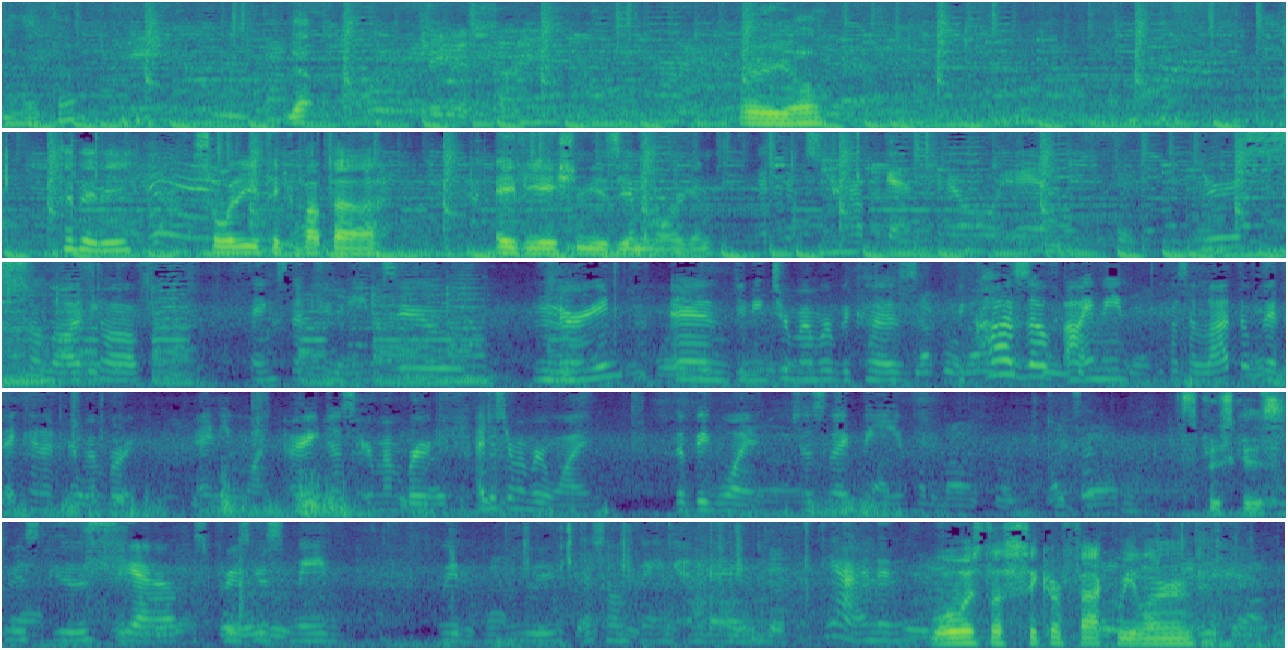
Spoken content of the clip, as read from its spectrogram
You like that? Yeah. Biggest. There you go. Hi, baby. So, what do you think about the Aviation Museum in Oregon? It's extravagant, you know, and there's a lot of things that you need to learn and you need to remember because because of uh, I mean because a lot of it I cannot remember anyone. I just remember I just remember one. The big one. Just like the? Spruce Goose. Spruce goose, yeah, spruce goose made with wood or something and then yeah and then What was the secret fact we learned?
